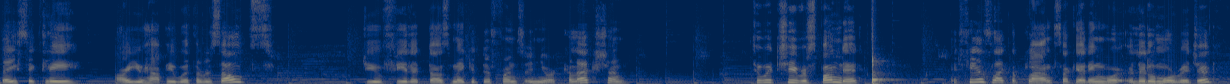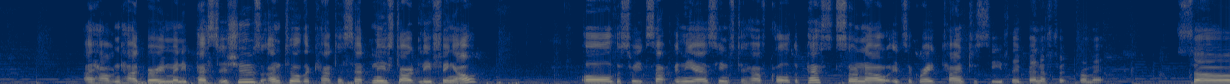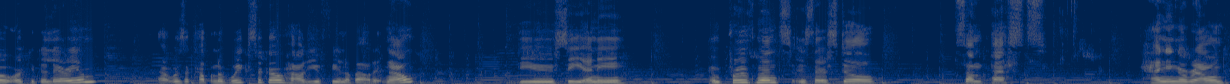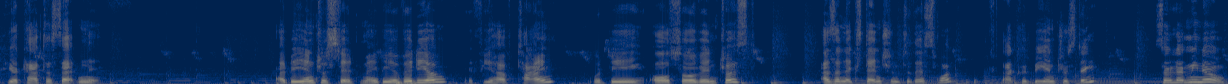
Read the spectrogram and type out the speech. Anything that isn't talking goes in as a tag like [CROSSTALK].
basically, are you happy with the results? Do you feel it does make a difference in your collection? To which she responded, it feels like the plants are getting more, a little more rigid. I haven't had very many pest issues until the Catasetinae start leafing out. All the sweet sap in the air seems to have called the pests, so now it's a great time to see if they benefit from it. So Orchidilirium, that was a couple of weeks ago. How do you feel about it now? Do you see any improvements? Is there still some pests hanging around your catasetinae. I'd be interested. Maybe a video, if you have time, would be also of interest as an extension to this one. That could be interesting. So let me know.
